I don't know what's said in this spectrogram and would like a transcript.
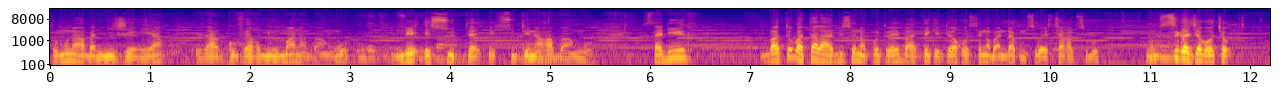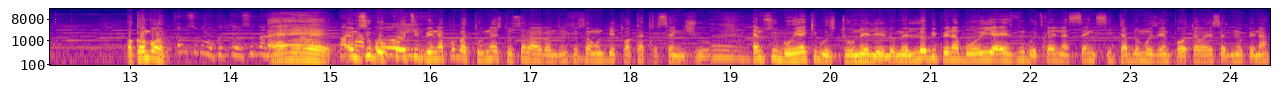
tomonaka ba nigeria eza gouvernement na bango nde esoutenaka bango c'est à dire bato batalaka biso na poto bayebaka te ke toya kosenga bandako mosusu batiaka biso boye na mosika tya baotya okomprendre msu bokoti mpena mpo batournage tosalaka banzoli tosango 2 3 4 5 jours msu boyaki botourne lelo mais lobi mpena boya esni botikali na 5 6 tableau mo eza important bayesa bino mpena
